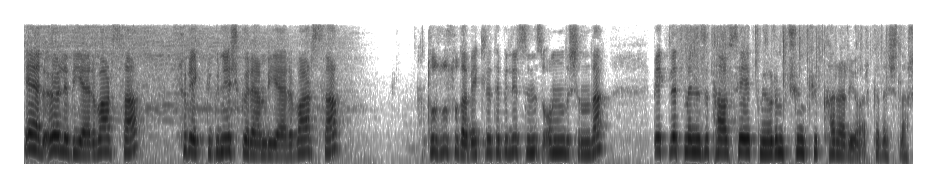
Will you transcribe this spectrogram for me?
Eğer öyle bir yer varsa sürekli güneş gören bir yer varsa tuzlu suda bekletebilirsiniz. Onun dışında bekletmenizi tavsiye etmiyorum çünkü kararıyor arkadaşlar.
